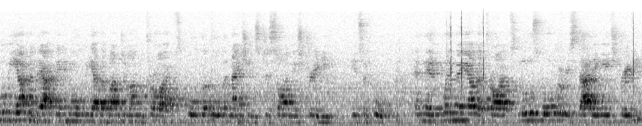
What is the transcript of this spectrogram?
we'll be out and about getting all the other Bundjalung tribes, all the, all the nations to sign this treaty in support. And then when the other tribes, Lewis Walker is starting his treaty,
